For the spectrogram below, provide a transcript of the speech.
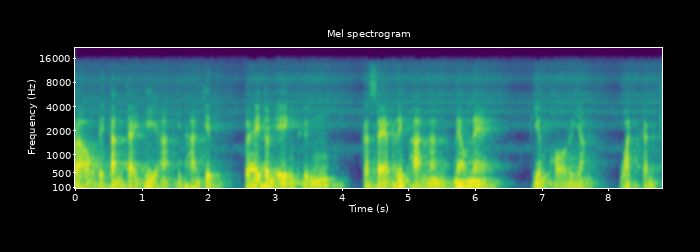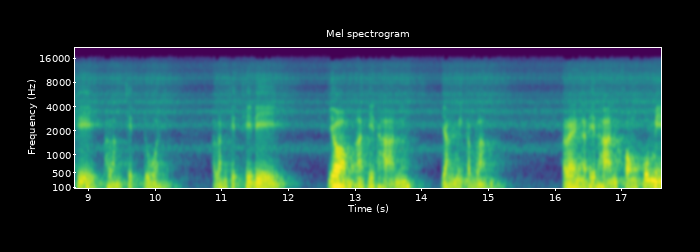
เราได้ตั้งใจที่อธิษฐานจิต เพื่อให้ตนเองถึงกระแสปริพานนั้นแน่วแน่ เพียงพอหรืออยัง วัดกันที่พลังจิตด้วย พลังจิตที่ดี ย่อมอธิษฐานอย่างมีกำลัง แรงอธิษฐานของผู้มี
